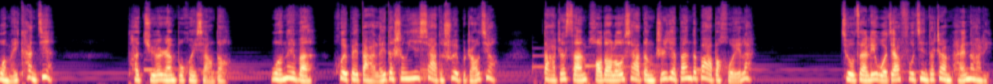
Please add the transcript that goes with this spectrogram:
我没看见。他决然不会想到，我那晚会被打雷的声音吓得睡不着觉，打着伞跑到楼下等值夜班的爸爸回来。就在离我家附近的站牌那里，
